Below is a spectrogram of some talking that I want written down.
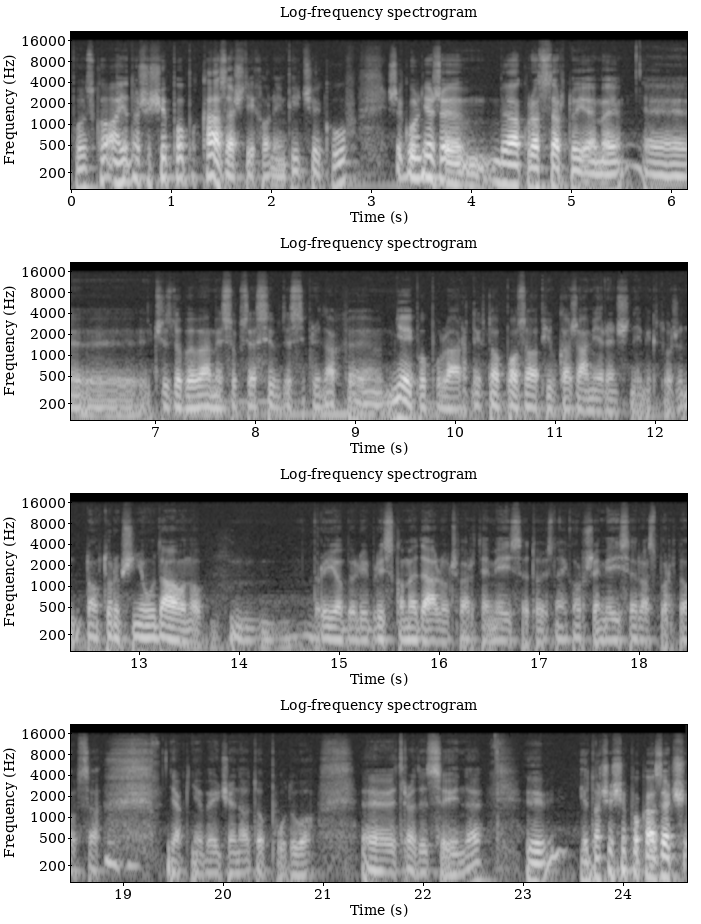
Polską, a jednocześnie pokazać tych olimpijczyków, szczególnie, że my akurat startujemy, e, czy zdobywamy sukcesy w dyscyplinach mniej popularnych, no poza piłkarzami ręcznymi, którzy, no, którym się nie udało, no, Rio byli blisko medalu, czwarte miejsce to jest najgorsze miejsce dla sportowca, jak nie wejdzie na to pudło e, tradycyjne. E, jednocześnie pokazać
